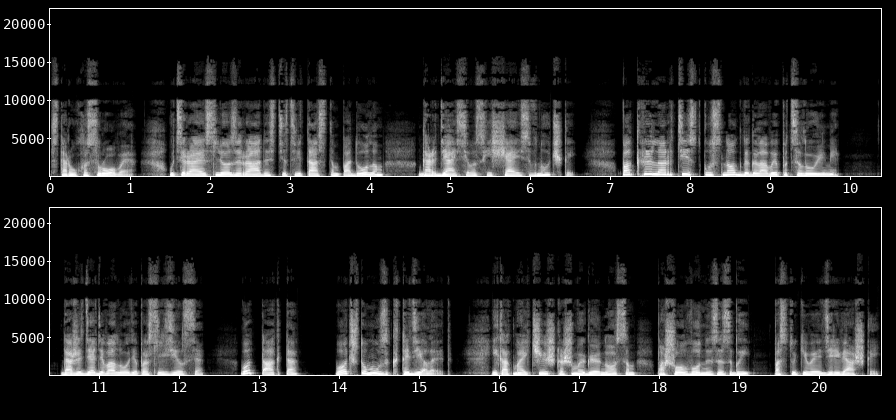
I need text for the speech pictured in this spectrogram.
старуха суровая, утирая слезы радости цветастым подолом, гордясь и восхищаясь внучкой, покрыла артистку с ног до головы поцелуями. Даже дядя Володя прослезился. Вот так-то. Вот что музыка-то делает. И как мальчишка, шмыгая носом, пошел вон из избы, постукивая деревяшкой.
